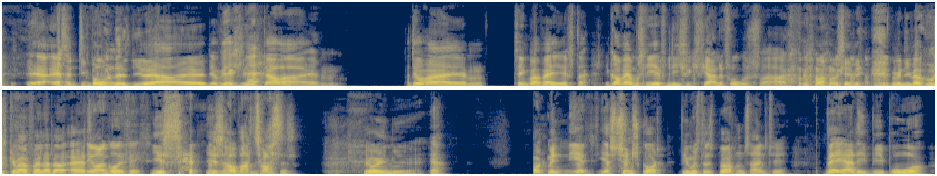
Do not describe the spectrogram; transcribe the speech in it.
ja, altså, de vågnede, de der, øh, det var virkelig, Ja. der var, øh, og det var, øh, tænk bare bagefter. Det kan godt være, at måske jeg lige fik fjernet fokus fra, men de bare husker i hvert fald, at, at Det var en god effekt. Yes, yes har bare tosset. Det var egentlig, øh, ja. Og, men jeg, jeg synes godt, vi må stille spørgsmålstegn til, hvad er det, vi bruger,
